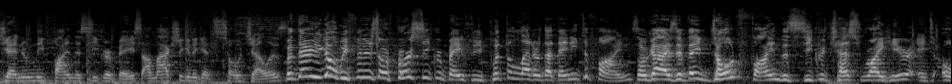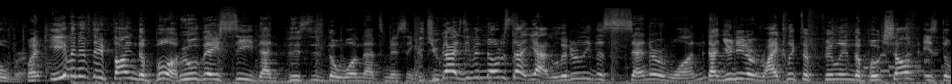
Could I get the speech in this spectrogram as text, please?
genuinely find the secret base, I'm actually gonna get so jealous. But there you go. We finished our first secret base. We put the letter that they need to find. So guys, if they don't find the secret chest right here, it's over. But even if they find the book, will they see that this is the one that's missing? Did you guys even notice that? Yeah, literally the center one that you need to right click to fill in the bookshelf is the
